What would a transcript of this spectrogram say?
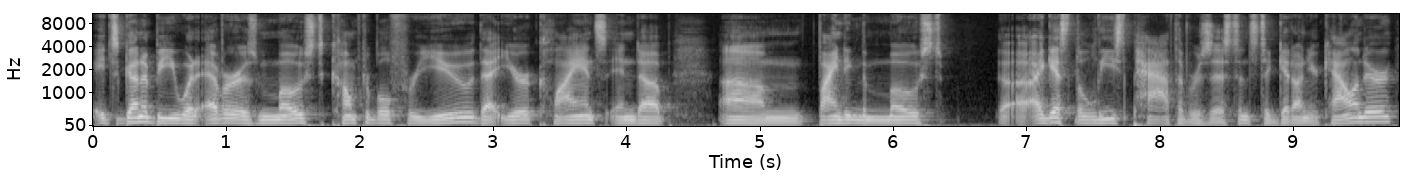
It's going to be whatever is most comfortable for you that your clients end up um, finding the most, I guess, the least path of resistance to get on your calendar.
